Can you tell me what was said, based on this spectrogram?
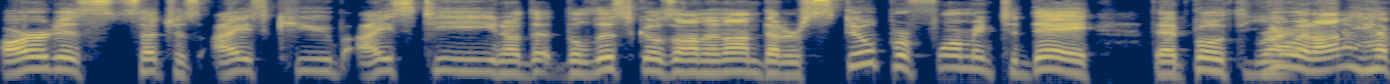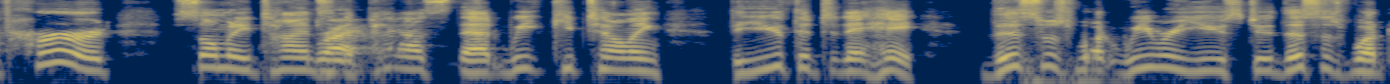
artists such as Ice Cube, Ice T, you know, the, the list goes on and on that are still performing today that both you and I have heard so many times right. in the past that we keep telling the youth of today, hey, this was what we were used to. This is what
